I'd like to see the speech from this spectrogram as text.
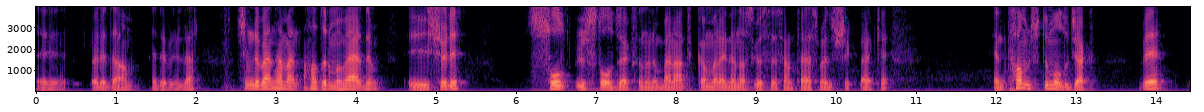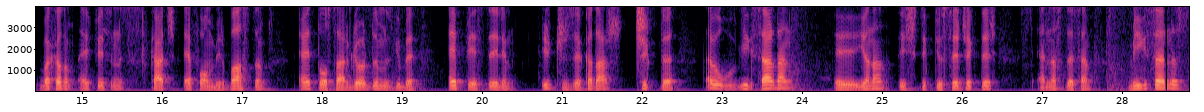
e, öyle devam edebilirler. Şimdi ben hemen hazırımı verdim. Ee, şöyle sol üst olacak sanırım. Ben artık kamerayla nasıl göstersem tersime düşecek belki. Yani tam üstüm olacak. Ve bakalım FPS'imiz kaç? F11 bastım. Evet dostlar gördüğümüz gibi FPS diyelim 300'e kadar çıktı. Tabi bu bilgisayardan e, yana değişiklik gösterecektir. Yani nasıl desem bilgisayarınız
